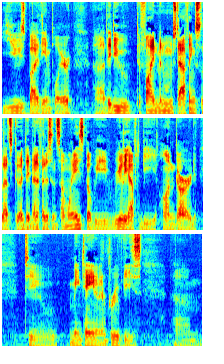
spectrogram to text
used by the employer. Uh, they do define minimum staffing, so that's good. They benefit us in some ways, but we really have to be on guard to maintain and improve these. Um,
